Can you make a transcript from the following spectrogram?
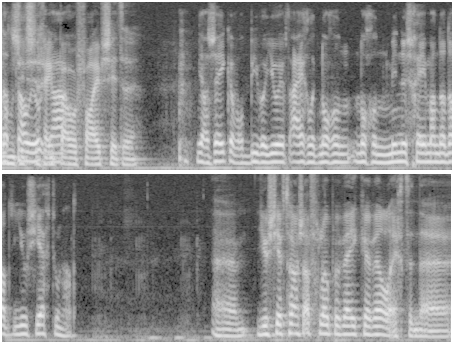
Dan zou ze geen ja, Power 5 zitten. Ja, zeker. Want BYU heeft eigenlijk nog een, nog een minder schema dan dat UCF toen had. Uh, UCF trouwens afgelopen week wel echt een uh,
